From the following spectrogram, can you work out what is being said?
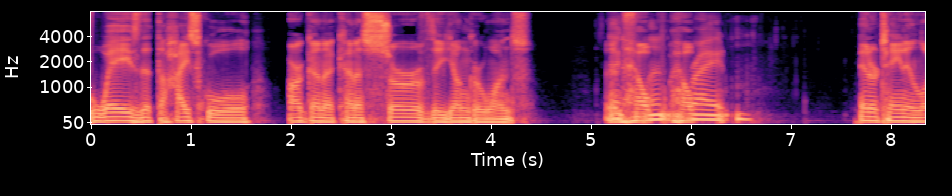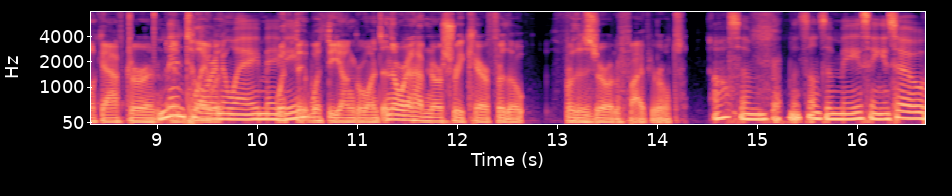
ways that the high school are going to kind of serve the younger ones and Excellent. help help right entertain and look after and, and mentor play in a way maybe with the, with the younger ones, and then we're going to have nursery care for the for the zero to five year olds. Awesome that sounds amazing and so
